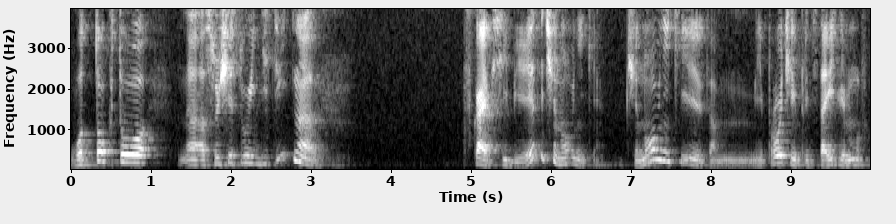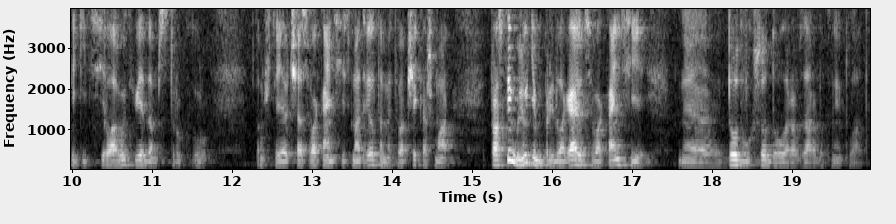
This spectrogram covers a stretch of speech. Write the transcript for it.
Вот то, кто э, существует действительно в кайф себе, это чиновники. Чиновники там, и прочие представители ну, в каких-то силовых ведомств, структур. Потому что я вот сейчас вакансии смотрел, там это вообще кошмар. Простым людям предлагаются вакансии Э, до 200 долларов заработной платы.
